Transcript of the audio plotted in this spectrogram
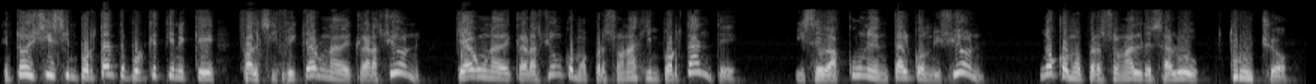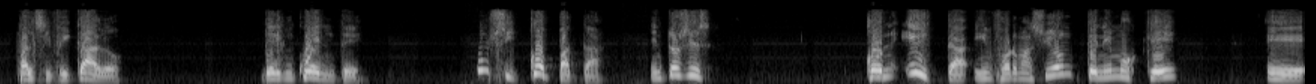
Entonces, si es importante, ¿por qué tiene que falsificar una declaración? Que haga una declaración como personaje importante y se vacune en tal condición, no como personal de salud trucho, falsificado, delincuente, un psicópata. Entonces, con esta información tenemos que eh,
